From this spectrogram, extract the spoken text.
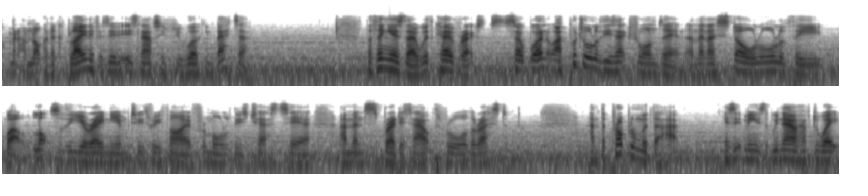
I mean, I'm not going to complain if it's, if it now seems to be working better. The thing is, though, with Kovarex, so when I put all of these extra ones in, and then I stole all of the, well, lots of the uranium-235 from all of these chests here, and then spread it out through all the rest of them. And the problem with that is it means that we now have to wait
